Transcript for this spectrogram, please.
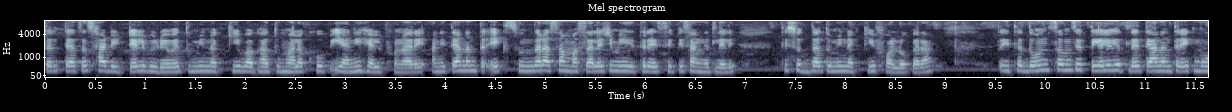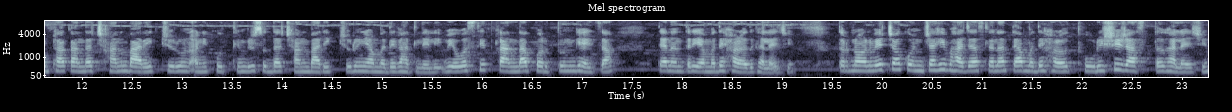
तर त्याचाच हा डिटेल व्हिडिओ आहे. तुम्ही नक्की बघा तुम्हाला खूप याने हेल्प होणार आहे. आणि त्यानंतर एक सुंदर असा मसाल्याची मी इथे रेसिपी सांगितलेली तीसुद्धा तुम्ही नक्की फॉलो करा. तर इथं दोन चमचे तेल घेतले त्यानंतर एक मोठा कांदा छान बारीक चिरून आणि कोथिंबीरसुद्धा छान बारीक चिरून यामध्ये घातलेली. व्यवस्थित कांदा परतून घ्यायचा त्यानंतर यामध्ये हळद घालायची. तर नॉनव्हेजच्या कोणत्याही भाज्या असल्या ना त्यामध्ये हळद थोडीशी जास्त घालायची.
